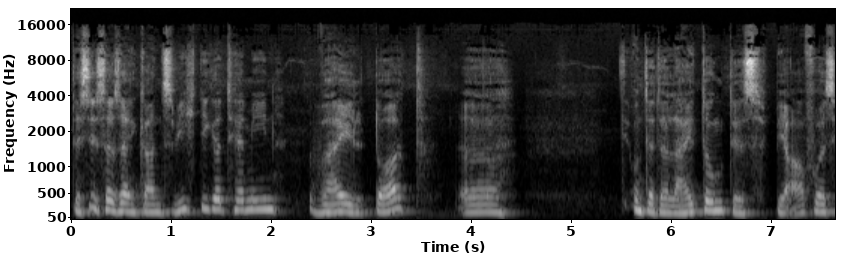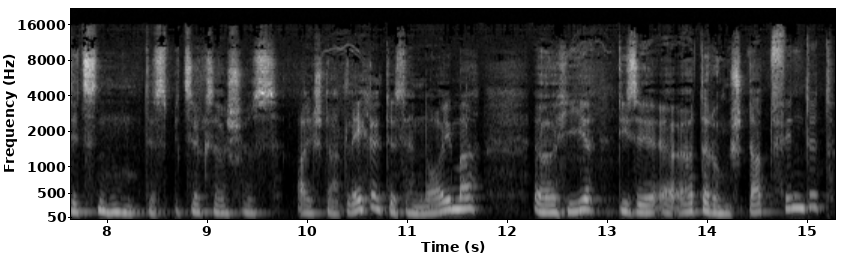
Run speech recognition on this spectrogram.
Das ist also ein ganz wichtiger Termin, weil dort äh, unter der Leitung des BA-Vorsitzenden des Bezirksausschusses Altstadt-Lechel, des Herrn Neumer, äh, hier diese Erörterung stattfindet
